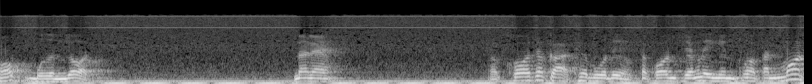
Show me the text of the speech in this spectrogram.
หกหมื่นยอด นั่นแหละโคสกะเทพบุตรตะโกนเสียงได้ยินทั่วกันหมด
